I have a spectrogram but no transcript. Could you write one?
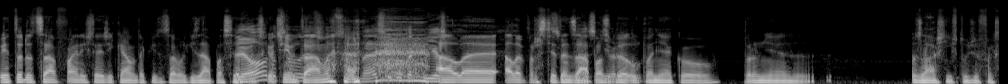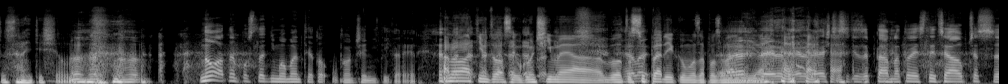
je to docela fajn, když tady říkám takový docela velký zápas, jo, skočím tam. ne, to takový ale, ale prostě ten zápas byl úplně jako pro mě zvláštní v tom, že fakt jsem se netěšil. No. Aha, aha. no a ten poslední moment je to ukončení té kariéry. ano a tím to vlastně ukončíme a bylo to Hele, super, děkuji moc za pozvání. Ne, ne, ne, ne, ještě se tě zeptám na to, jestli třeba občas eh,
